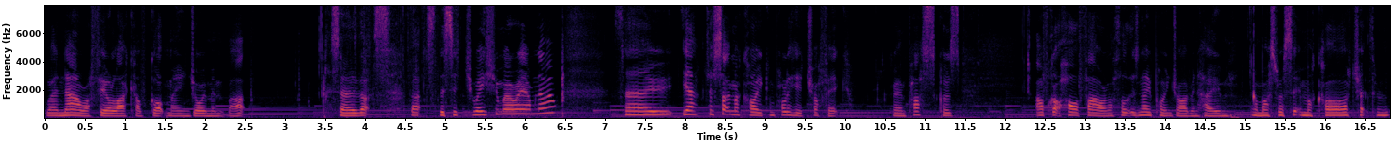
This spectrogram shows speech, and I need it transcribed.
Where now I feel like I've got my enjoyment back. So that's that's the situation where I am now. So, yeah, just sat in my car. You can probably hear traffic going past because I've got half hour and I thought there's no point driving home. I might as well sit in my car, check through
